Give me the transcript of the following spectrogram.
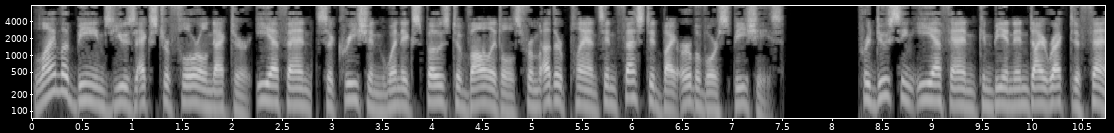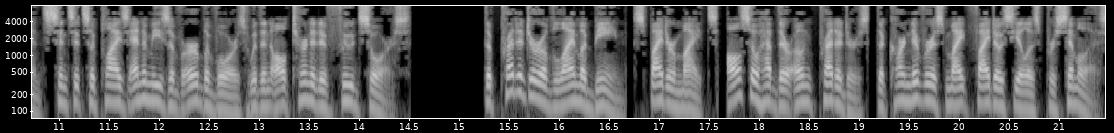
Lima beans use extrafloral nectar (EFN) secretion when exposed to volatiles from other plants infested by herbivore species. Producing EFN can be an indirect defense since it supplies enemies of herbivores with an alternative food source. The predator of lima bean, spider mites, also have their own predators, the carnivorous mite Phytoseiulus persimilis.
